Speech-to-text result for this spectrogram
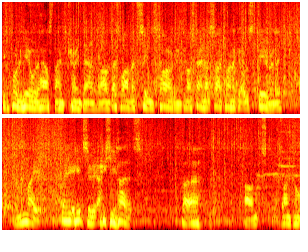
You can probably hear all the house stones going down. Well, that's why I've had to sit in this car again. Because I was standing outside trying to get all the steer ready. And mate, when it hits you, it actually hurts. But, uh, oh, I'm just getting a.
